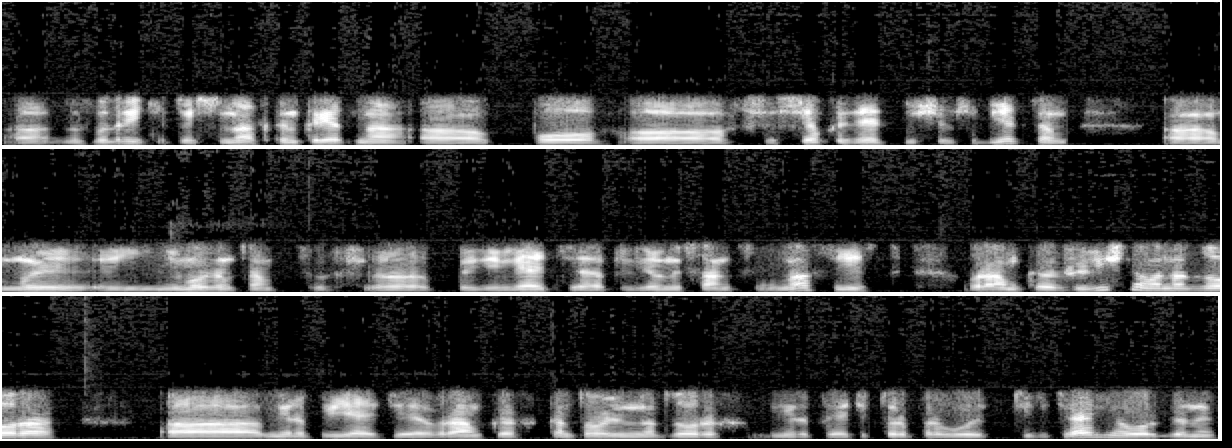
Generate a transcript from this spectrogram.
А, ну, смотрите, то есть у нас конкретно а, по а, всем хозяйствующим субъектам мы не можем там а, предъявлять определенные санкции. У нас есть в рамках жилищного надзора мероприятия, в рамках контрольных надзоров мероприятий, которые проводят территориальные органы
